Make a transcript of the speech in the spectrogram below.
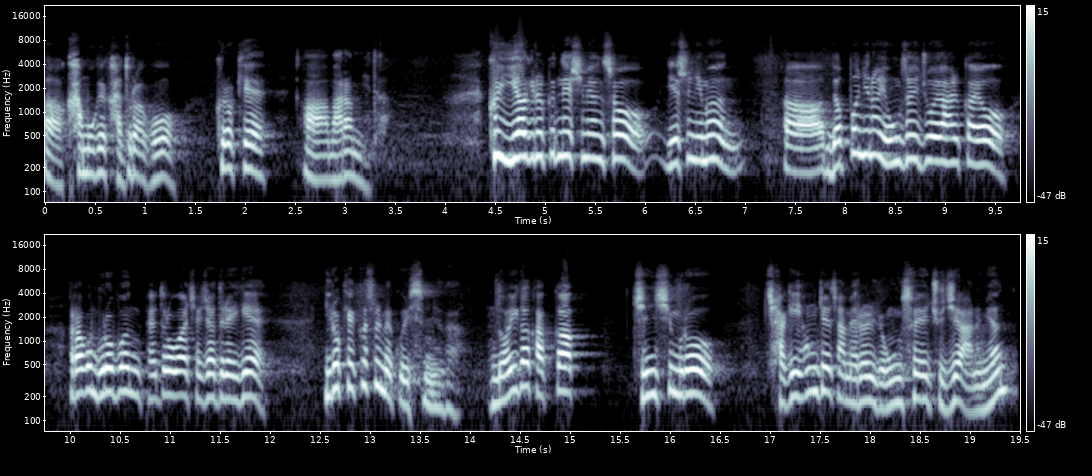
아, 감옥에 가두라고 그렇게 아, 말합니다. 그 이야기를 끝내시면서 예수님은 아, 몇 번이나 용서해 주어야 할까요? 라고 물어본 베드로와 제자들에게 이렇게 끝을 맺고 있습니다. 너희가 각각 진심으로 자기 형제 자매를 용서해 주지 않으면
